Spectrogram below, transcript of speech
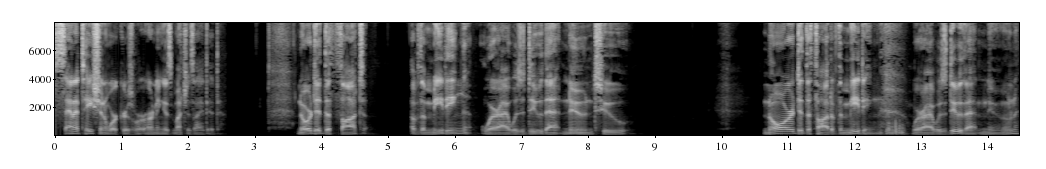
Sanitation workers were earning as much as I did. Nor did the thought of the meeting where I was due that noon to nor did the thought of the meeting where I was due that noon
